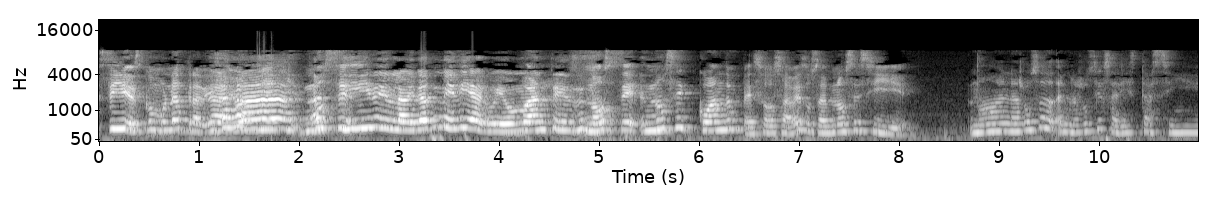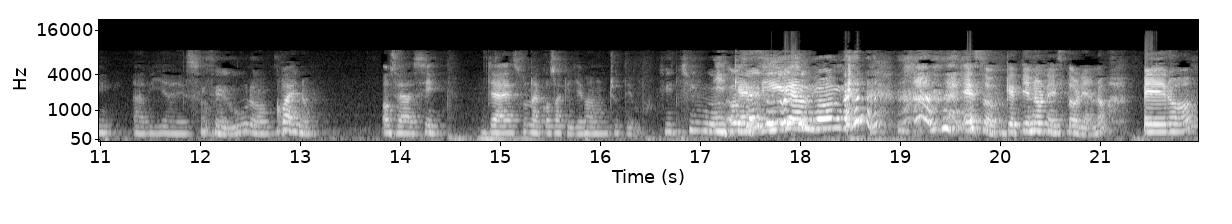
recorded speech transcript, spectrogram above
sí, es como una tradición Ajá, No sé, así de la Edad Media, güey, o antes. no sé, no sé cuándo empezó, ¿sabes? O sea, no sé si. No, en la Rusia, en la Rusia zarista sí había eso. Sí, seguro. Bueno, o sea, sí. Ya es una cosa que lleva mucho tiempo. Qué chingón. Y o que sea, eso sigue- chingón. Eso, que tiene una historia, ¿no? Pero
